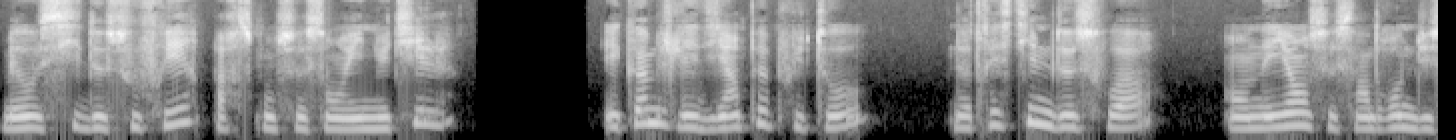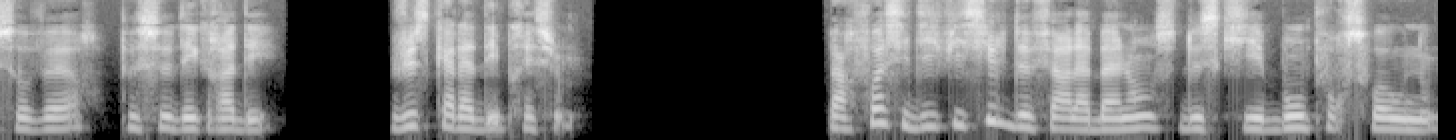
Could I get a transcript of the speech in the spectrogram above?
mais aussi de souffrir parce qu'on se sent inutile. Et comme je l'ai dit un peu plus tôt, notre estime de soi, en ayant ce syndrome du sauveur, peut se dégrader, jusqu'à la dépression. Parfois c'est difficile de faire la balance de ce qui est bon pour soi ou non,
